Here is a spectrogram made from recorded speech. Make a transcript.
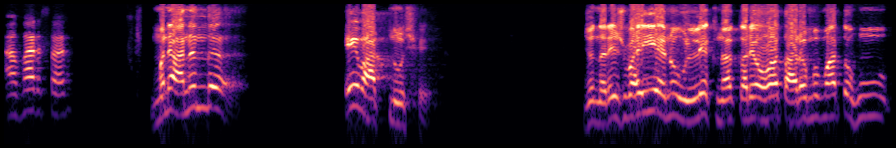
આભાર સર. મને આનંદ એ વાતનો છે. જો નરેશભાઈ એનો ઉલ્લેખ ન કર્યો હોત આરંભમાં તો હું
